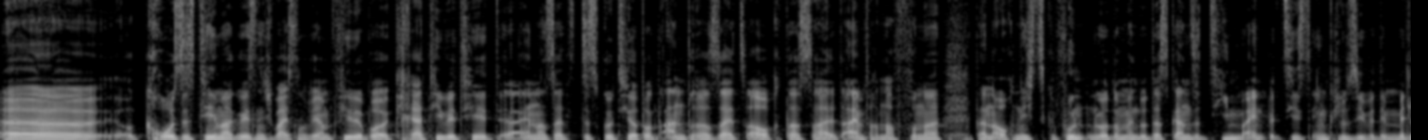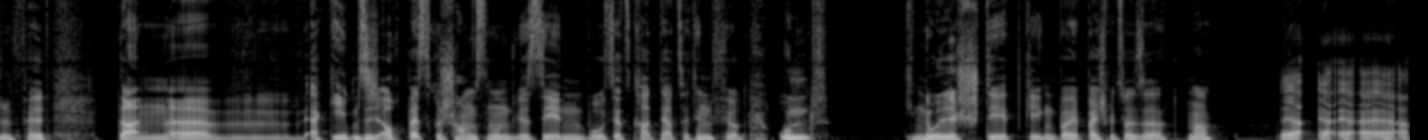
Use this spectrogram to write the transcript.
äh, großes Thema gewesen. Ich weiß noch, wir haben viel über Kreativität einerseits diskutiert und andererseits auch, dass halt einfach nach vorne dann auch nichts gefunden wird. Und wenn du das ganze Team einbeziehst, inklusive dem Mittelfeld, dann äh, ergeben sich auch bessere Chancen und wir sehen, wo es jetzt gerade derzeit hinführt. Und die Null steht gegen be beispielsweise, ne? Ja, ja, ja, ja, ja.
